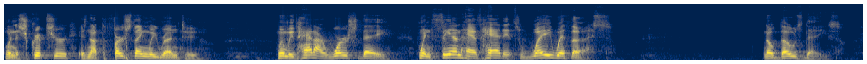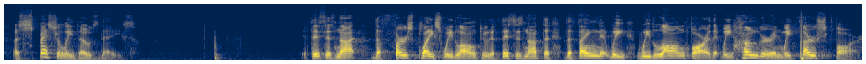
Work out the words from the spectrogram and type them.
when the Scripture is not the first thing we run to, when we've had our worst day, when sin has had its way with us. No, those days, especially those days. If this is not the first place we long to, if this is not the, the thing that we, we long for, that we hunger and we thirst for,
